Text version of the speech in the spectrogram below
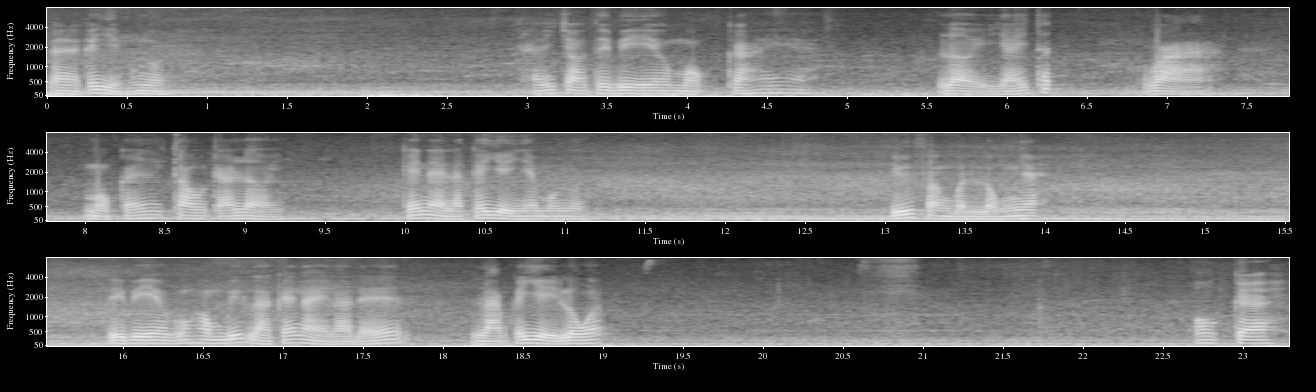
Đây là cái gì mọi người? Hãy cho TVL một cái lời giải thích và một cái câu trả lời. Cái này là cái gì nha mọi người? Dưới phần bình luận nha. TVL cũng không biết là cái này là để làm cái gì luôn á. Ok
